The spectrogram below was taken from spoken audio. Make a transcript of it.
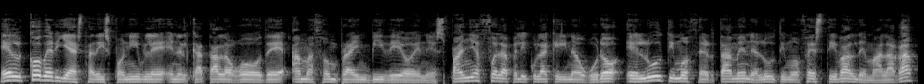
El cover ya está disponible en el catálogo de Amazon Prime Video en España. Fue la película que inauguró el último certamen, el último festival de Málaga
